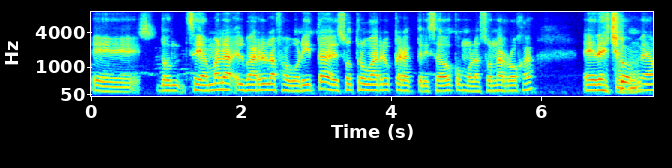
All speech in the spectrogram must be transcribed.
Eh, donde se llama el barrio La Favorita, es otro barrio caracterizado como la zona roja. Eh, de hecho, me, da,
